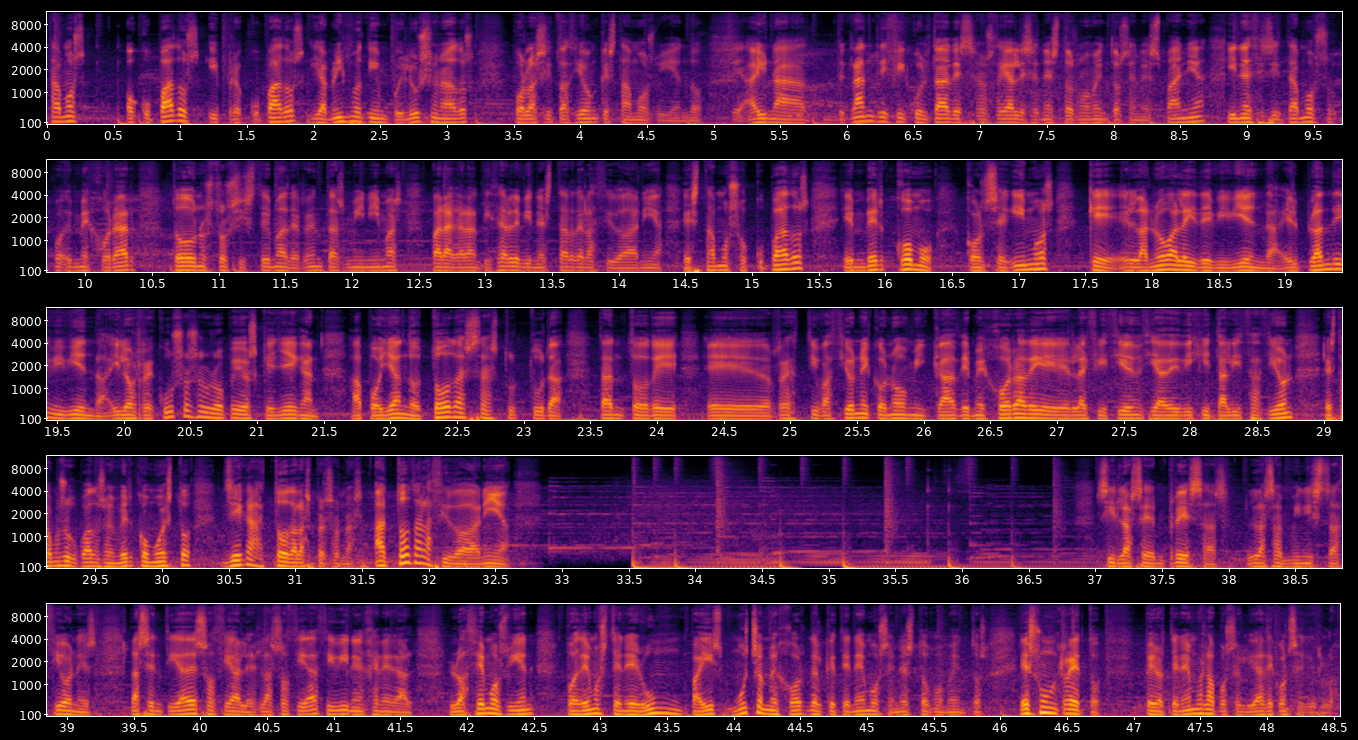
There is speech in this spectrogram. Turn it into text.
estamos ocupados y preocupados y al mismo tiempo ilusionados por la situación que estamos viendo. Hay una gran dificultades sociales en estos momentos en España y necesitamos mejorar todo nuestro sistema de rentas mínimas para garantizar el bienestar de la ciudadanía. Estamos ocupados en ver cómo conseguimos que la nueva ley de vivienda, el plan de vivienda y los recursos europeos que llegan apoyando toda esa estructura, tanto de eh, reactivación económica, de mejora de la eficiencia, de digitalización, estamos ocupados en ver cómo esto llega a todas las personas, a toda la ciudadanía. si las empresas, las administraciones, las entidades sociales, la sociedad civil en general lo hacemos bien, podemos tener un país mucho mejor del que tenemos en estos momentos. Es un reto, pero tenemos la posibilidad de conseguirlo.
